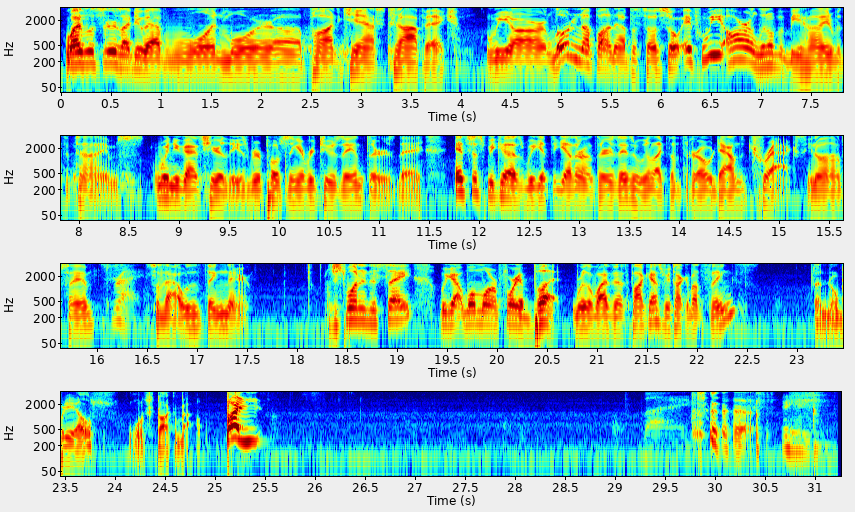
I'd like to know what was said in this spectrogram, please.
wise listeners, I do have one more uh, podcast topic. We are loading up on episodes, so if we are a little bit behind with the times when you guys hear these, we're posting every Tuesday and Thursday. It's just because we get together on Thursdays and we like to throw down the tracks. You know what I'm saying? That's right. So that was the thing there. Just wanted to say we got one more for you, but we're the Wise Ass Podcast. We talk about things that nobody else wants to talk about. Bye. Bye.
